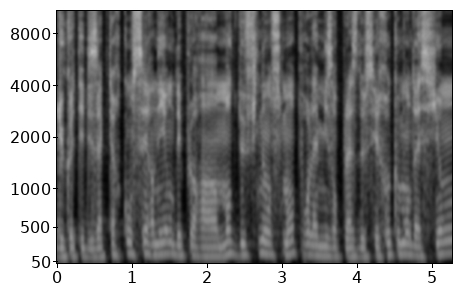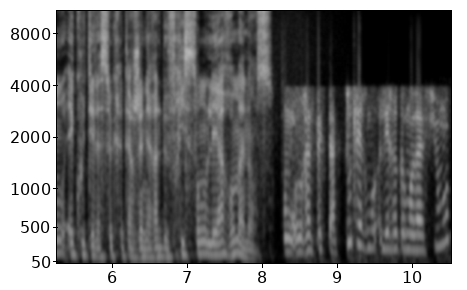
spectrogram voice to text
Du côté des acteurs concernés, on déplore un manque de financement pour la mise en place de ces recommandations. Écoutez la secrétaire générale de Frisson, Léa Romanence. On, respecte pas toutes les, recommandations,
